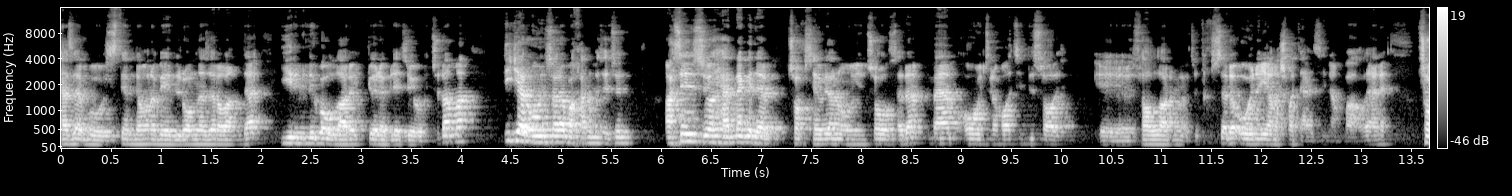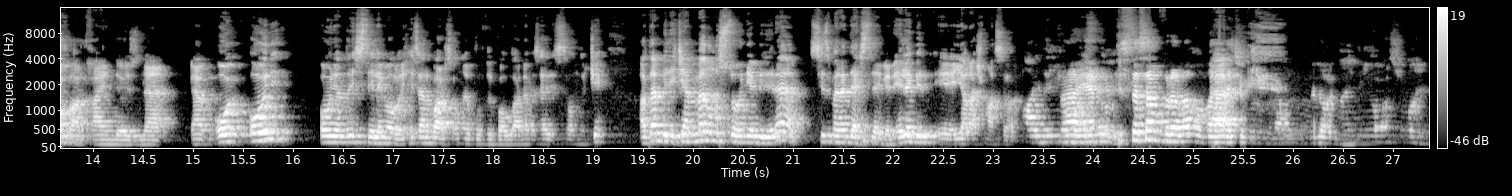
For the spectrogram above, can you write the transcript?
təzə bu sistemdə ona verdiyi rol nəzərə alanda 20-li qolları görə biləcək oyunçudur, amma digər oyunçulara baxanda məsəl üçün Asensio hər nə qədər çox sevilən oyunçu olsa da, mənim o oyunçuna bağlı ciddi sual e, suallarım mövcuddur. Xüsusilə oyuna yanaşma tərzi ilə bağlı. Yəni çox arxayındır özünə. Yəni oy, oyun oynayanda hiss eləmək olur. Keçən Barselonaya vurduğu qollarda məsələn hiss olunur ki, adam bilir ki, yəni mən onsuz da oynaya bilirəm, siz mənə dəstək verin. Elə bir e, yanaşması var. Aydın Hə, yəni istəsən vururam, amma hələ ki vururam. Belə oynayır. Aydın kimi oynayır.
